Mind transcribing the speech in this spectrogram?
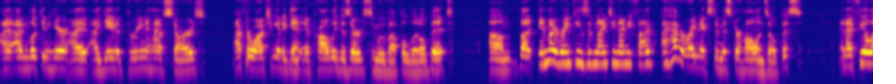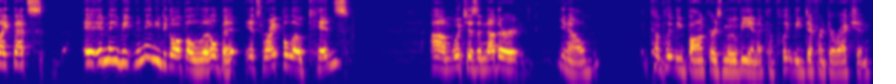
I, I'm looking here. I, I gave it three and a half stars. After watching it again, it probably deserves to move up a little bit. Um, but in my rankings of 1995, I have it right next to Mr. Holland's Opus, and I feel like that's it, it may be it may need to go up a little bit. It's right below Kids, um, which is another you know completely bonkers movie in a completely different direction.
